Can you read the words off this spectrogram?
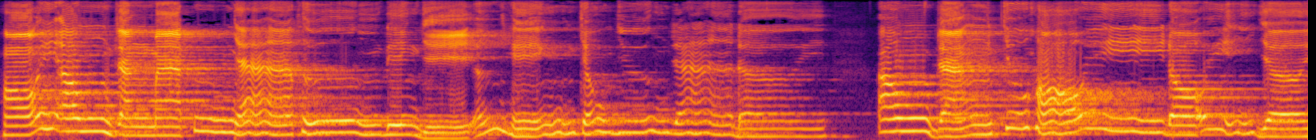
Hỏi ông rằng mạc nhà thương Điên gì ứng hiện châu dương ra đời. Ông rằng chú hỏi đổi dời,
